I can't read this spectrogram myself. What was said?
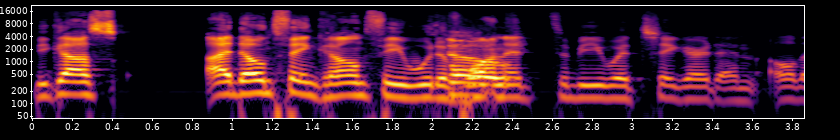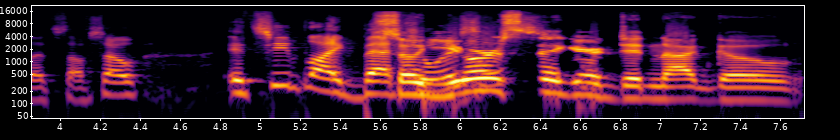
because I don't think Randvi would have So- wanted to be with Sigurd and all that stuff. So it seemed like bad So choices. your Sigurd did not go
